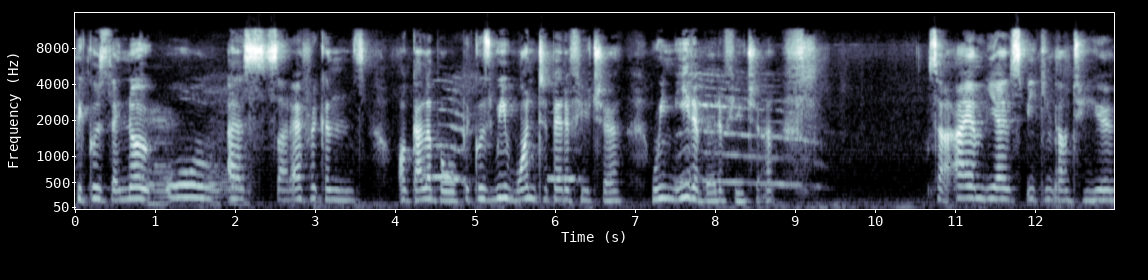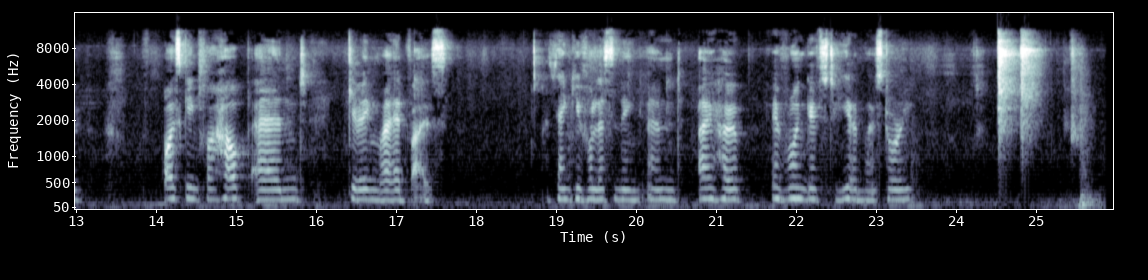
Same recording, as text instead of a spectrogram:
because they know all us South Africans are gullible because we want a better future. We need a better future. So I am here speaking out to you, asking for help and giving my advice. Thank you for listening, and I hope everyone gets to hear my story.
